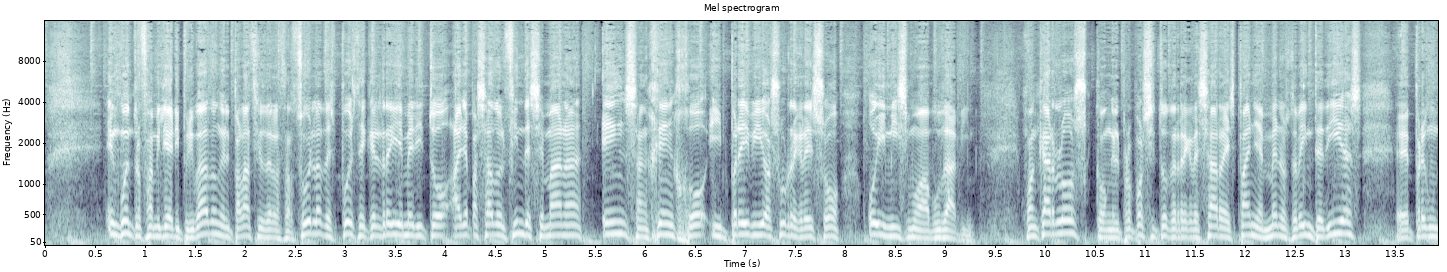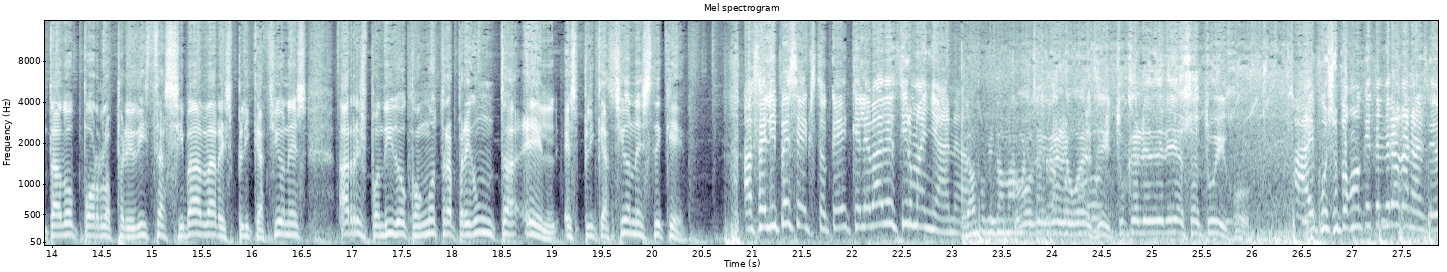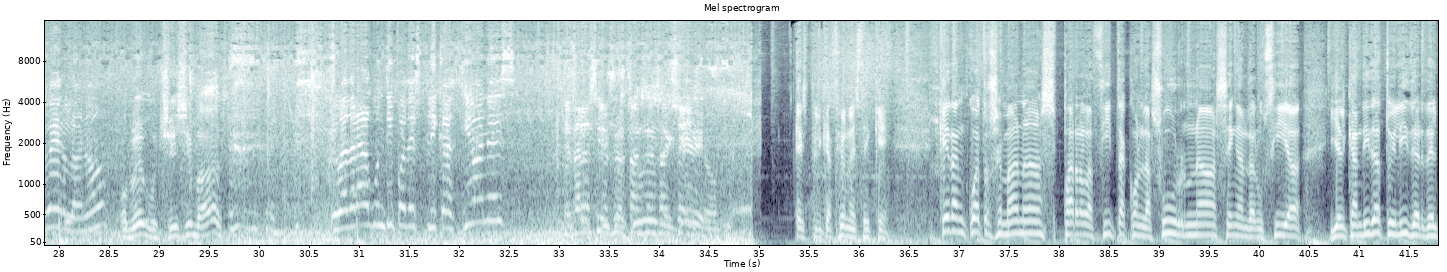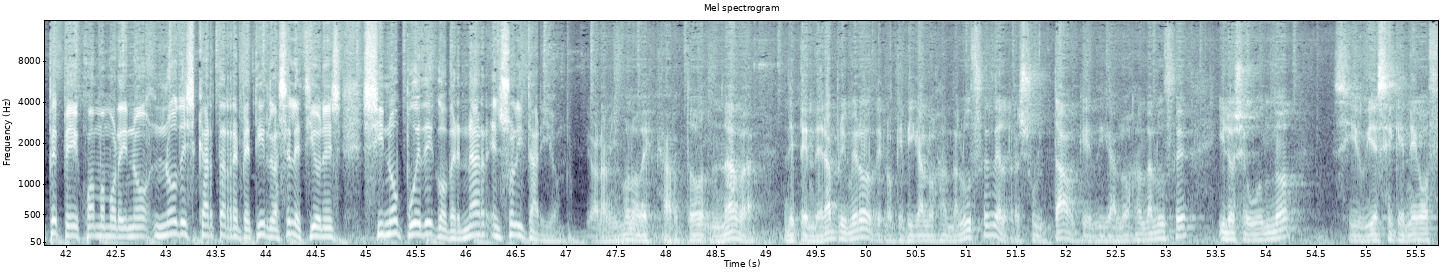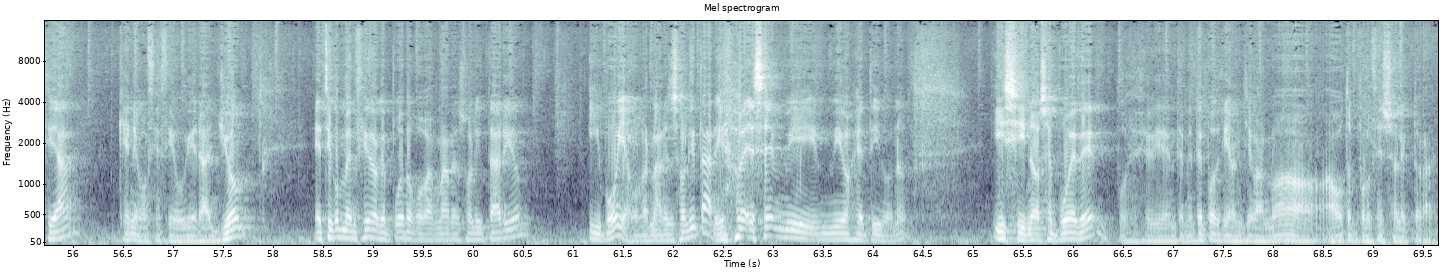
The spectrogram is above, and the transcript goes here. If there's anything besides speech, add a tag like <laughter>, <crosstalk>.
Encuentro familiar y privado en el Palacio de la Zarzuela después de que el rey emérito haya pasado el fin de semana en Sanjenjo y previo a su regreso hoy mismo a Abu Dhabi. Juan Carlos, con el propósito de regresar a España en menos de 20 días, eh, preguntado por los periodistas si va a dar explicaciones, ha respondido con otra pregunta él. ¿Explicaciones de qué? A Felipe VI, ¿qué, qué le va a decir mañana? ¿Cómo que qué le voy a decir? ¿Tú qué le dirías a tu hijo? Ay, pues supongo que tendrá ganas de verlo, ¿no? Hombre, muchísimas. <laughs> ¿Y va a dar algún tipo de explicaciones? ¿Qué tal ha sido su estancia en ¿Explicaciones de qué? Quedan cuatro semanas para la cita con las urnas en Andalucía y el candidato y líder del PP, Juanma Moreno, no descarta repetir las elecciones si no puede gobernar en solitario. Yo ahora mismo no descarto nada. Dependerá primero de lo que digan los andaluces, del resultado que digan los andaluces y lo segundo, si hubiese que negociar, ¿qué negociación hubiera? Yo estoy convencido que puedo gobernar en solitario y voy a gobernar en solitario. <laughs> Ese es mi, mi objetivo, ¿no? Y si no se puede, pues evidentemente podrían llevarlo a, a otro proceso electoral.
